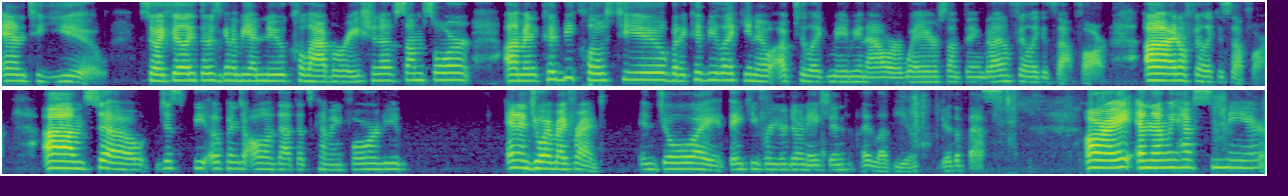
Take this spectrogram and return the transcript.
and to you. So I feel like there's going to be a new collaboration of some sort. Um, and it could be close to you, but it could be like, you know, up to like maybe an hour away or something. But I don't feel like it's that far. Uh, I don't feel like it's that far. Um, so just be open to all of that that's coming forward you and enjoy, my friend. Enjoy. Thank you for your donation. I love you. You're the best. All right. And then we have Samir.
